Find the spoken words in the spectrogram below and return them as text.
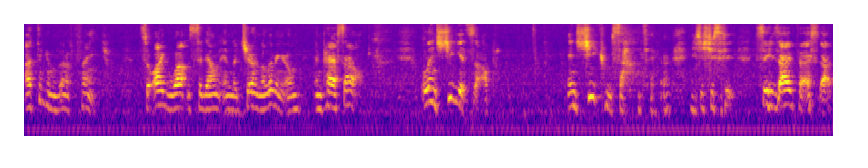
I think I'm going to faint. So I go out and sit down in the chair in the living room and pass out. Well, then she gets up and she comes out there and she sees I passed out.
